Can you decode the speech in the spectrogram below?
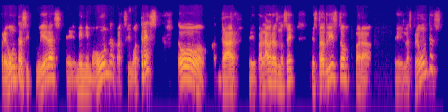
preguntas si tuvieras, mínimo una, máximo tres, o dar palabras, no sé. ¿Estás listo para las preguntas?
